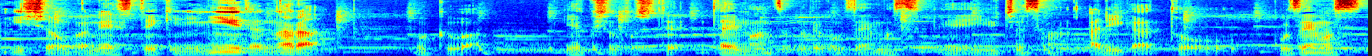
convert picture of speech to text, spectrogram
衣装がね、素敵に見えたなら、僕は役所として大満足でございます。えー、ゆうちゃさん、ありがとうございます。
